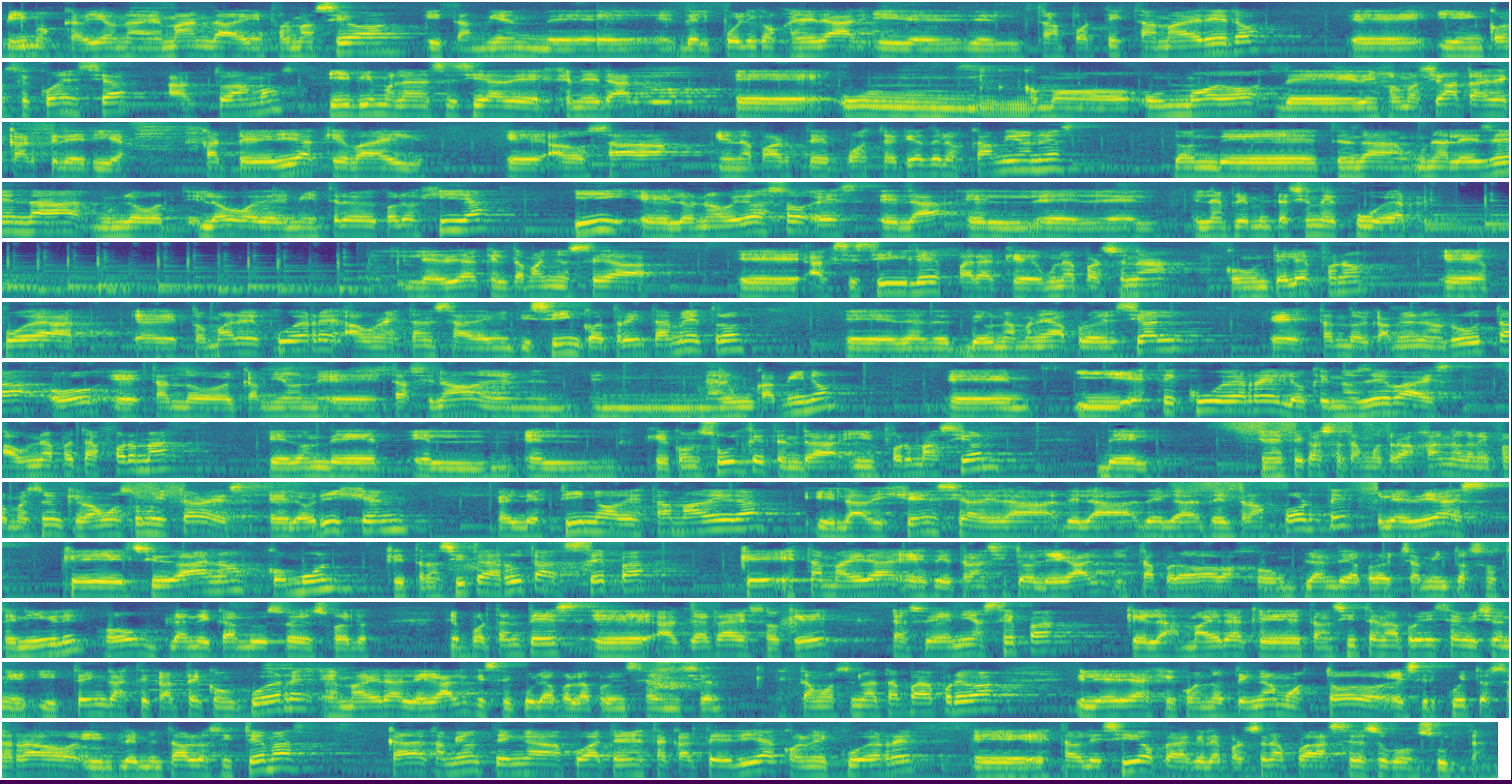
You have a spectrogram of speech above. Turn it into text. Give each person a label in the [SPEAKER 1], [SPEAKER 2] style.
[SPEAKER 1] vimos que había una demanda de información y también del público en general y del transportista maderero eh, y en consecuencia actuamos y vimos la necesidad de generar eh, un, como un modo de, información a través de cartelería. Cartelería que va a ir eh, adosada en la parte posterior de los camiones, donde tendrá una leyenda, un logo, del Ministerio de Ecología y lo novedoso es la, la implementación del QR. La idea es que el tamaño sea accesible para que una persona con un teléfono eh, pueda eh, tomar el QR a una distancia de 25 o 30 metros eh, de, una manera prudencial, estando el camión en ruta o estando el camión estacionado en, algún camino. y este QR lo que nos lleva es a una plataforma donde el, el, que consulte tendrá información del, en este caso estamos trabajando con la información que vamos a suministrar, es el origen, el destino de esta madera y la vigencia del transporte. La idea es que el ciudadano común que transita la ruta sepa que esta madera es de tránsito legal y está aprobada bajo un plan de aprovechamiento sostenible o un plan de cambio de uso del suelo. Lo importante es eh, aclarar eso, que la ciudadanía sepa que la madera que transita en la provincia de Misiones y, tenga este cartel con QR es madera legal que circula por la provincia de Misiones. Estamos en una etapa de prueba y la idea es que cuando tengamos todo el circuito cerrado e implementados los sistemas, cada camión tenga, pueda tener esta cartelería con el QR eh, establecido para que la persona pueda hacer su consulta.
